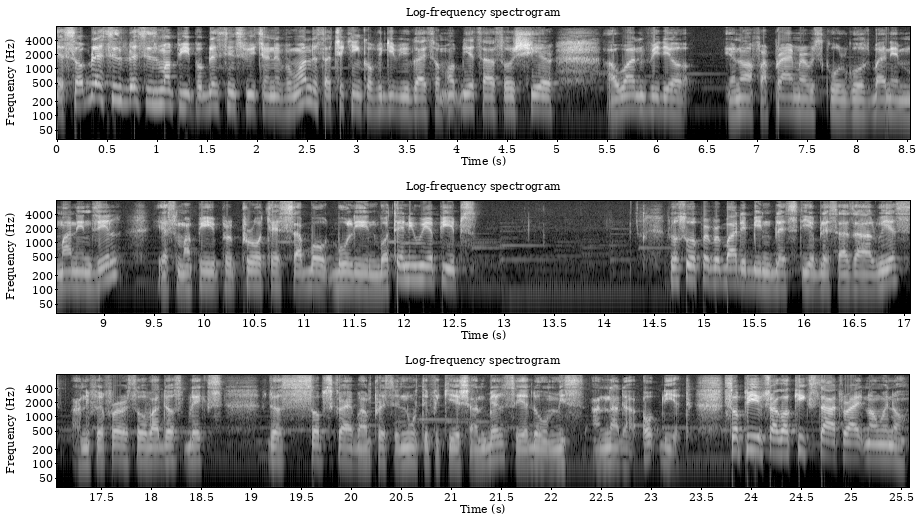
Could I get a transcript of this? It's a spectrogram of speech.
Yes, so blessings, blessings, my people, blessings to each and everyone. Just a checking cover, give you guys some updates. also share uh, one video, you know, of a primary school goes by name Mannings Hill. Yes, my people protest about bullying. But anyway, peeps, just hope everybody been blessed, stay blessed as always. And if you're first over Juss Blex, just subscribe and press the notification bell so you don't miss another update. So peeps, I got kickstart right now, you know.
